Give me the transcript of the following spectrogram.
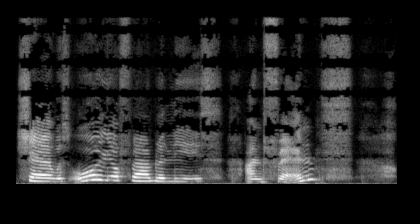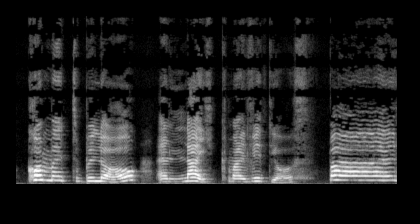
share with all your families and friends. Comment below and like my videos. Bye!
